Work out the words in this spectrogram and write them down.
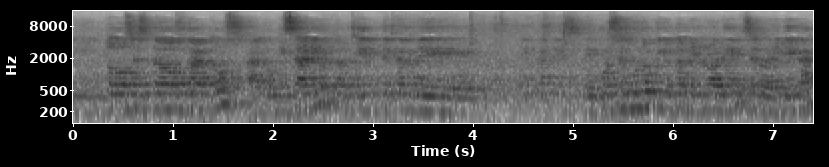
y todos estos datos al comisario. También tengan, de, este, por seguro que yo también lo haré, se lo haré llegar.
